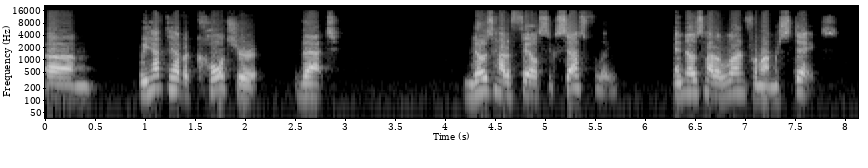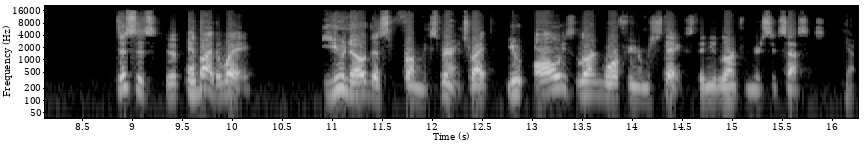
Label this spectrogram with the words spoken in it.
um, we have to have a culture that knows how to fail successfully and knows how to learn from our mistakes. This is, and by the way, you know this from experience, right? You always learn more from your mistakes than you learn from your successes. Yep.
